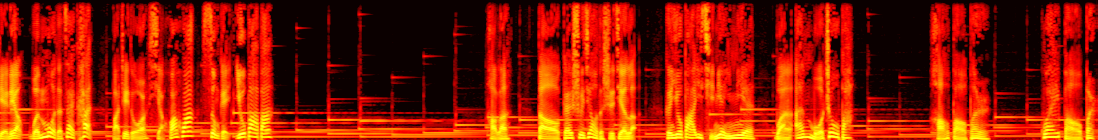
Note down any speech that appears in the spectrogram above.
点亮文末的再看，把这朵小花花送给优爸吧。好了，到该睡觉的时间了，跟优爸一起念一念晚安魔咒吧。好宝贝儿，乖宝贝儿，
